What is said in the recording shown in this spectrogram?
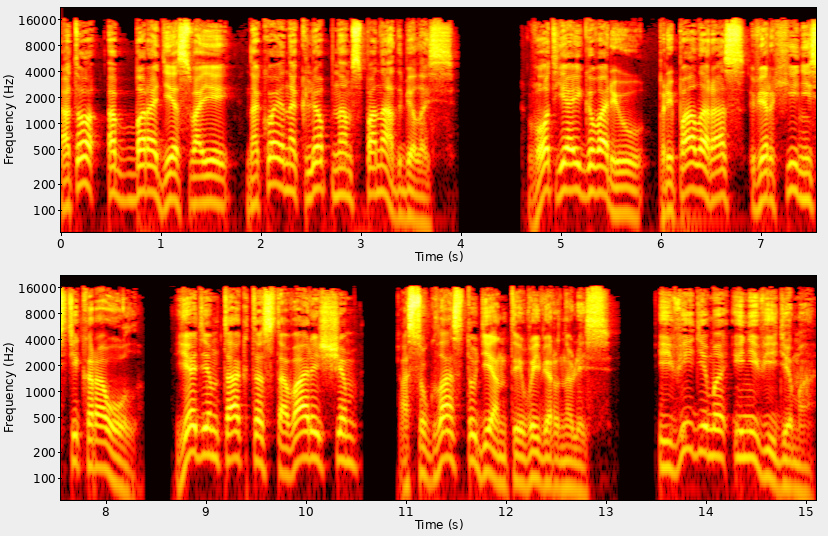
а то об бороде своей, на кое наклеп нам спонадобилось. Вот я и говорю, припало раз верхи нести караул. Едем так-то с товарищем, а с угла студенты вывернулись. И видимо, и невидимо.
